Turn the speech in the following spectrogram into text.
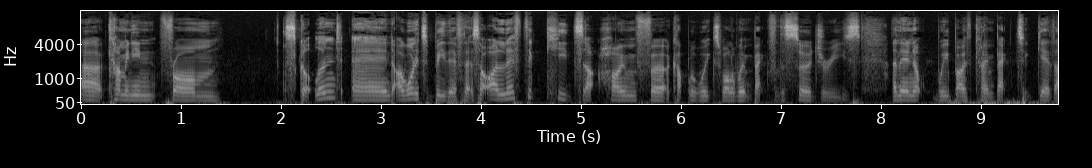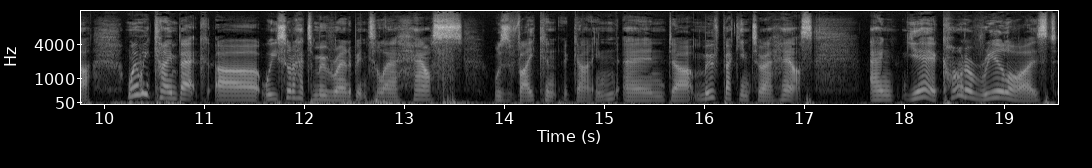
uh, coming in from Scotland, and I wanted to be there for that. So I left the kids at home for a couple of weeks while I went back for the surgeries, and then we both came back together. When we came back, uh, we sort of had to move around a bit until our house was vacant again, and uh, moved back into our house. And yeah, kind of realised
